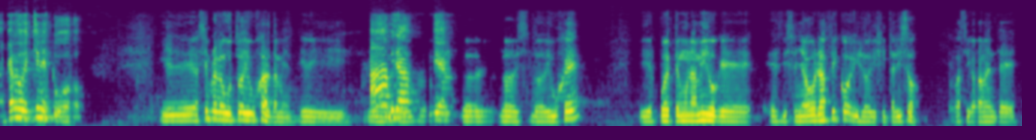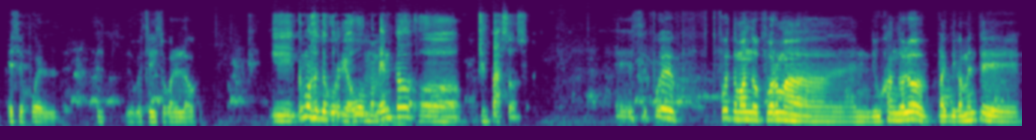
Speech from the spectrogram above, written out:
¿A cargo de quién estuvo? Y eh, siempre me gustó dibujar también. Y- Ah, mira, bien. lo, lo- lo dibujé y después tengo un amigo que es diseñador gráfico y lo digitalizó. Básicamente ese fue el- el- lo que se hizo con el logo. ¿Y cómo se te ocurrió? ¿Hubo un momento o chispazos? Eh, se fue, fue tomando forma en dibujándolo, prácticamente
